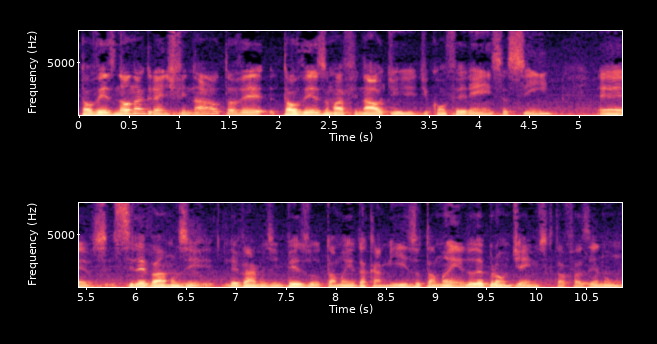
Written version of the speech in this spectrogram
talvez não na grande final, talvez, talvez uma final de, de conferência, sim é, se levarmos em, levarmos em peso o tamanho da camisa, o tamanho do LeBron James, que está fazendo um,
